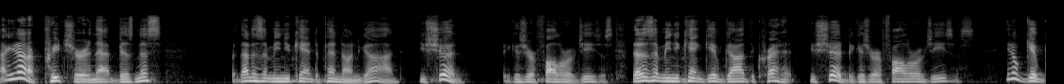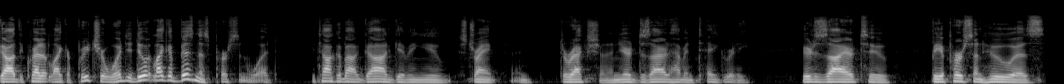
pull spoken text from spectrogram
now, you're not a preacher in that business, but that doesn't mean you can't depend on God. You should, because you're a follower of Jesus. That doesn't mean you can't give God the credit. You should, because you're a follower of Jesus. You don't give God the credit like a preacher would, you do it like a business person would. You talk about God giving you strength and direction and your desire to have integrity, your desire to be a person who is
